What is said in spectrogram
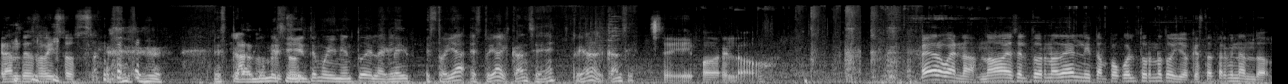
grandes rizos. Esperando mi siguiente movimiento de la glaive. Estoy, a, estoy al alcance, ¿eh? Estoy al alcance. Sí, pobre lobo. Pero bueno, no es el turno de él ni tampoco el turno tuyo, que está terminando.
